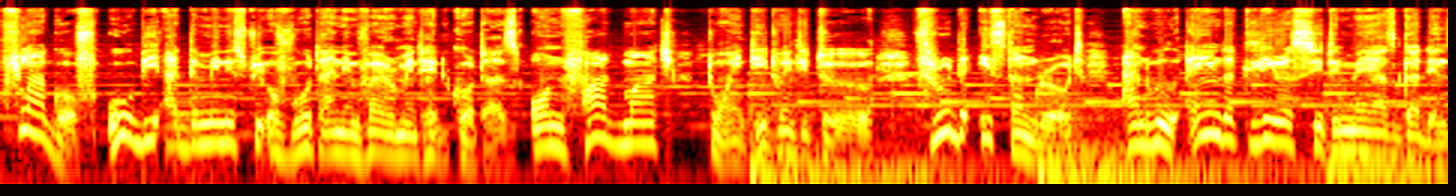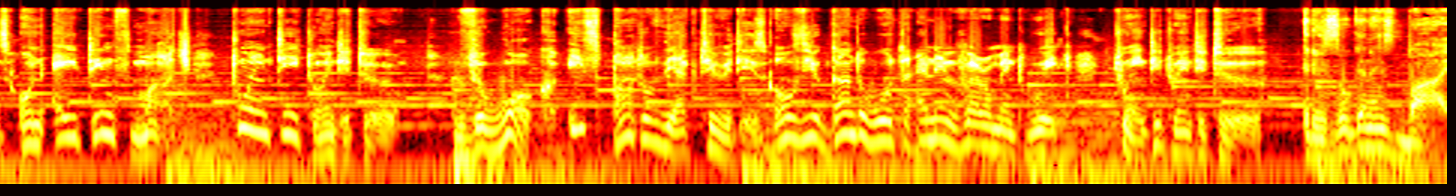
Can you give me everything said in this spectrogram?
Flag off will be at the Ministry of Water and Environment headquarters on 3rd March 2022 through the Eastern Road and will end at Lira City Mayor's Gardens on 18th March 2022. The walk is part of the activities of the Uganda Water and Environment Week 2022. It is organized by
